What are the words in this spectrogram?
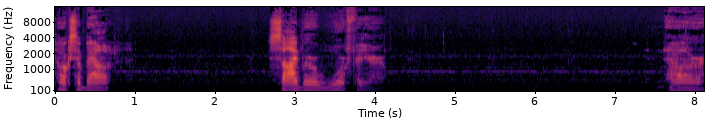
talks about cyber warfare. Our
